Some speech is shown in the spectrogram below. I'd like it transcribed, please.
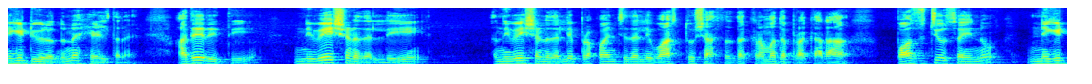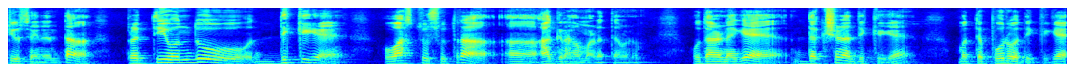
ನೆಗೆಟಿವ್ ಇರೋದನ್ನು ಹೇಳ್ತಾರೆ. ಅದೇ ರೀತಿ ನಿವೇಶನದಲ್ಲಿ ನಿವೇಶನದಲ್ಲಿ ಪ್ರಪಂಚದಲ್ಲಿ ವಾಸ್ತುಶಾಸ್ತ್ರದ ಕ್ರಮದ ಪ್ರಕಾರ ಪಾಸಿಟಿವ್ ಸೈನು, ನೆಗೆಟಿವ್ ಸೈನ್ ಅಂತ ಪ್ರತಿಯೊಂದು ದಿಕ್ಕಿಗೆ ವಾಸ್ತುಸೂತ್ರ ಆಗ್ರಹ ಮಾಡುತ್ತೆ ಅವನು. ಉದಾಹರಣೆಗೆ ದಕ್ಷಿಣ ದಿಕ್ಕಿಗೆ ಮತ್ತು ಪೂರ್ವ ದಿಕ್ಕಿಗೆ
